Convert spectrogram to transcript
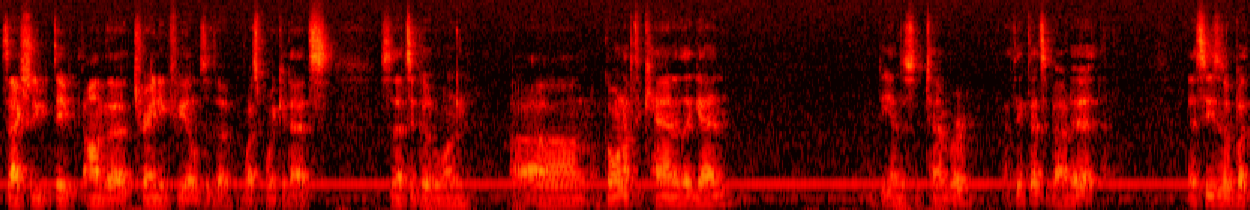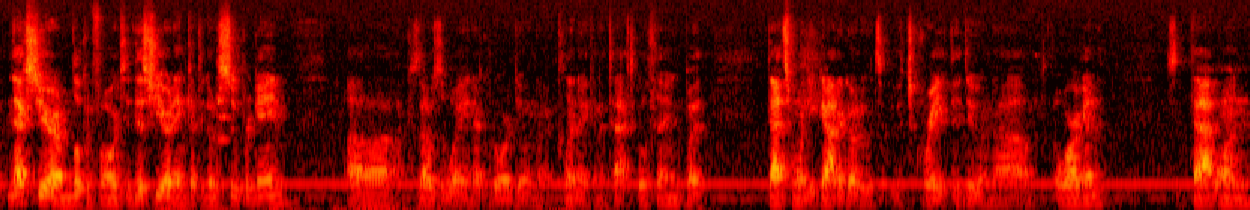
It's actually they on the training fields of the West Point cadets, so that's a good one. Um, I'm going up to Canada again at the end of September. I think that's about it. That season, but next year I'm looking forward to. This year I didn't get to go to Super Game because I was away in Ecuador doing a clinic and a tactical thing. But that's one you got to go to. It's, it's great. They do in uh, Oregon. So that one.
